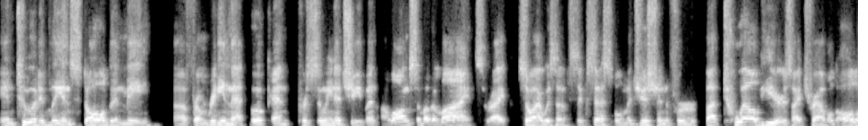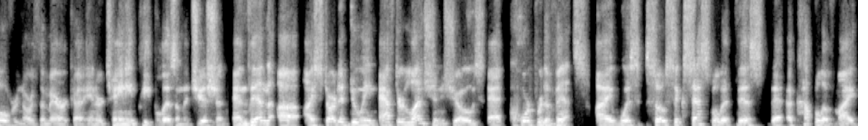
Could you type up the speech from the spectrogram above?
intuitively installed in me uh, from reading that book and pursuing achievement along some other lines, right? So I was a successful magician for about 12 years. I traveled all over North America entertaining people as a magician. And then uh, I started doing after luncheon shows at corporate events. I was so successful at this that a couple of my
